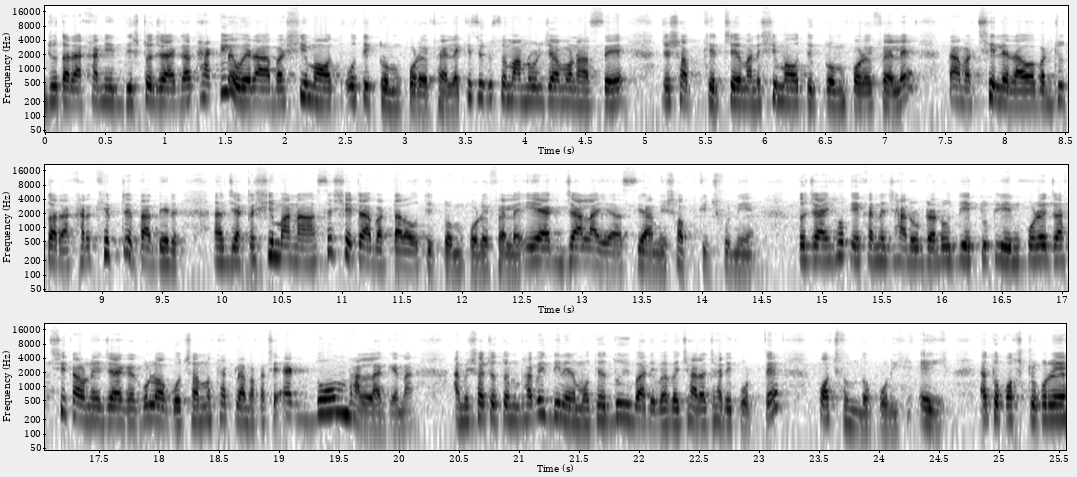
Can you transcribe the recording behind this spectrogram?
জুতা রাখা নির্দিষ্ট জায়গা থাকলেও এরা আবার সীমা অত- অতিক্রম করে ফেলে। কিছু কিছু মানুষ যেমন আছে যে সব ক্ষেত্রে মানে সীমা অতিক্রম করে ফেলে, তা আমার ছেলেরাও আবার জুতা রাখার ক্ষেত্রে তাদের যে একটা সীমানা আছে সেটা আবার তারা অতিক্রম করে ফেলে। এ এক জ্বালাই আছি আমি সব কিছু নিয়ে। তো যাই হোক, এখানে ঝাড়ু টাড়ু দিয়ে একটু ক্লিন করে যাচ্ছি, কারণ এই জায়গাগুলো অগোছানো থাকলে আমার কাছে একদম ভালো লাগে না। আমি সচেতনভাবে দিনের মধ্যে দুইবার এভাবে ঝাড়াঝাড়ি করতে পছন্দ করি। এই, এত কষ্ট করে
